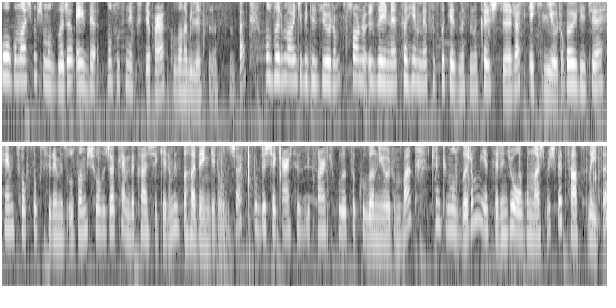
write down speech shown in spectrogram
Bu olgunlaşmış muzları evde muzlu Snickers yaparak kullanabilirsiniz siz de. Muzlarımı önce bir diziyorum. Sonra üzerine tahin ve fıstık ezmesini karıştırarak ekliyorum. Böylece hem tokluk süremiz uzamış olacak hem de kan şekerimiz daha dengeli olacak. Burada şekersiz bitter çikolata kullanıyorum ben. Çünkü muzlarım yeterince olgunlaşmış ve tatlıydı.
